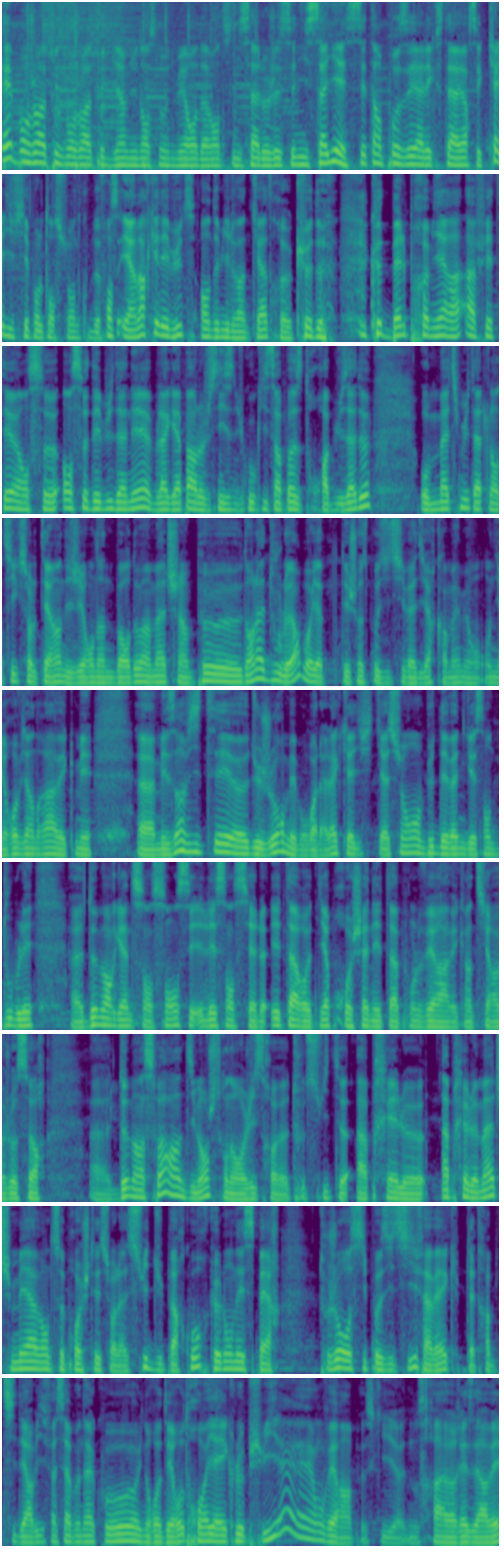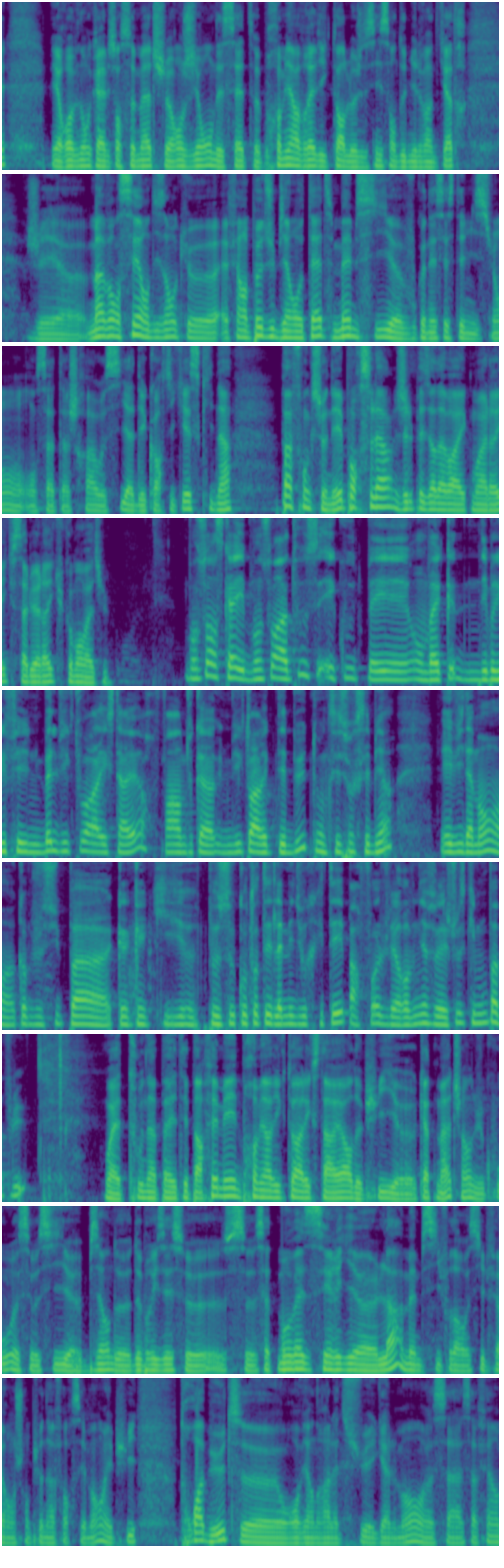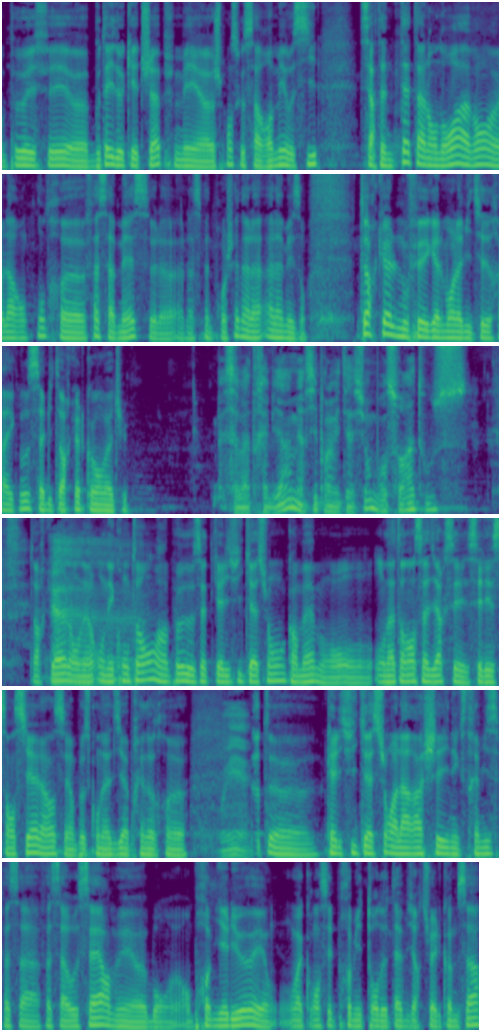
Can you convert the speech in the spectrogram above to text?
Et bonjour à tous, bonjour à toutes, bienvenue dans ce nouveau numéro d'Avantinissa. L'OGC Nice, ça y est, c'est imposé à l'extérieur, c'est qualifié pour le tour suivant de Coupe de France et a marqué des buts en 2024. Que de, que de belles premières à, fêter en ce, début d'année. Blague à part, l'OGC Nice du coup qui s'impose 3 buts à 2 au Matmut Atlantique sur le terrain des Girondins de Bordeaux. Un match un peu dans la douleur. Bon, il y a des choses positives à dire quand même, on, y reviendra avec mes, euh, invités euh, du jour. Mais bon, voilà, la qualification, but d'Evan Guessant, doublé euh, de Morgan Sanson, c'est l'essentiel est à retenir. Prochaine étape, on le verra avec un tirage au sort euh, demain soir, hein, dimanche, ce qu'on enregistre euh, tout de suite après le, après le match. Mais avant de se projeter sur la suite du parcours, que l'on espère toujours aussi positif, avec peut-être un petit derby face à Monaco, une des retrouvailles avec le Puy, et on verra un peu ce qui euh, nous sera réservé. Mais revenons quand même sur ce match en Gironde et cette première vraie victoire de l'OGC Nice en 2024. Je vais m'avancer en disant qu'elle fait un peu du bien aux têtes, même si vous connaissez cette émission, on s'attachera aussi à décortiquer ce qui n'a pas fonctionné. Pour cela, j'ai le plaisir d'avoir avec moi Alric. Salut Alric, comment vas-tu? Bonsoir Sky, bonsoir à tous. Écoute, ben, on va débriefer une belle victoire à l'extérieur. Enfin, en tout cas, une victoire avec des buts, donc c'est sûr que c'est bien. Évidemment, euh, comme je suis pas quelqu'un qui euh, peut se contenter de la médiocrité, parfois je vais revenir sur des choses qui m'ont pas plu. Ouais, tout n'a pas été parfait, mais une première victoire à l'extérieur depuis euh, quatre matchs. Hein, du coup, c'est aussi euh, bien de, briser ce, cette mauvaise série euh, là, même s'il faudra aussi le faire en championnat forcément. Et puis trois buts, on reviendra là-dessus également. Ça, ça fait un peu effet bouteille de ketchup, mais je pense que ça remet aussi certaines têtes à l'endroit avant la rencontre face à Metz la, semaine prochaine à la, à la maison. Turkel nous fait également l'amitié d'être avec nous. Salut Turkel, comment vas-tu? Ça va très bien, merci pour l'invitation. Bonsoir à tous. Torkel, on, est, content un peu de cette qualification quand même. On, a tendance à dire que c'est l'essentiel. Hein. C'est un peu ce qu'on a dit après notre, euh, qualification à l'arraché in extremis face à, face à Auxerre. Mais euh, bon, en premier lieu, et on va commencer le premier tour de table virtuel comme ça.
